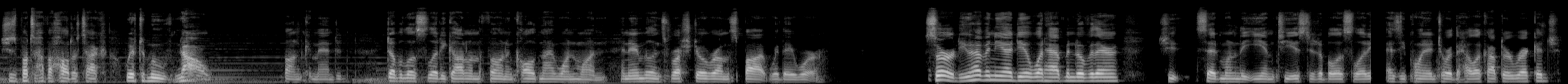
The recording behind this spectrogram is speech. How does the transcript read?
She's about to have a heart attack. We have to move, now! Bond commanded. Double O Siletti got on the phone and called 911. An ambulance rushed over on the spot where they were. Sir, do you have any idea what happened over there? She said one of the EMTs to Double O Siletti as he pointed toward the helicopter wreckage.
